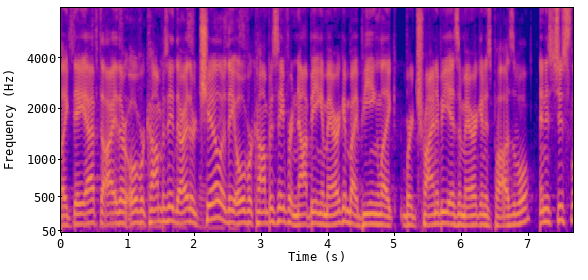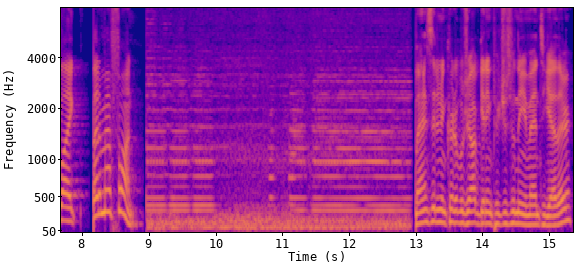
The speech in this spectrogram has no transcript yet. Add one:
Like they have to either overcompensate, they're either chill or they overcompensate for not being American by being like, we're trying to be as American as possible. And it's just like, let them have fun. Lance did an incredible job getting pictures from the event together.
